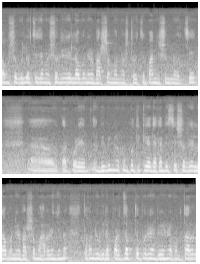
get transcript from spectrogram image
সমস্যাগুলো হচ্ছে, যেমন শরীরে লবণের ভারসাম্য নষ্ট হচ্ছে, পানি শূন্য হচ্ছে তারপরে বিভিন্ন রকম প্রতিক্রিয়া দেখা দিচ্ছে শরীরে লবণের ভারসাম্য হারানোর জন্য, তখন রোগীরা পর্যাপ্ত পরিমাণে বিভিন্ন রকম তরল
